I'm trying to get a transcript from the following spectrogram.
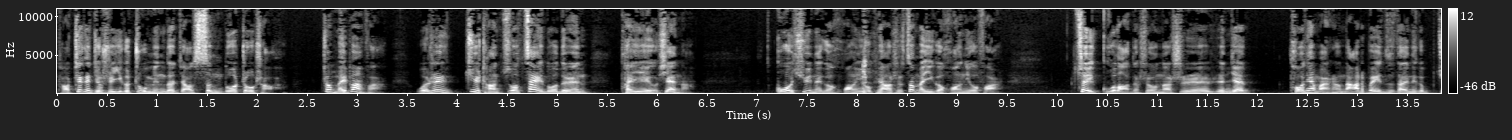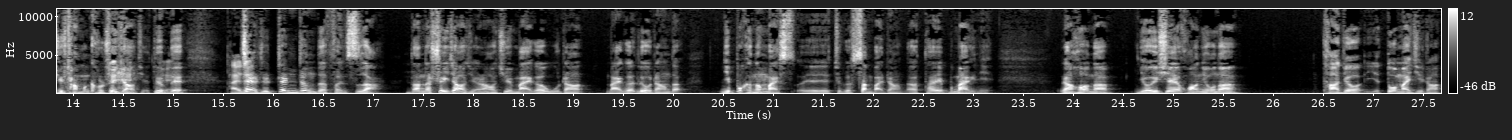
好，这个就是一个著名的叫僧多粥少，这没办法，我这剧场坐再多的人，他也有限呐。过去那个黄牛票是这么一个黄牛法，最古老的时候呢，是人人家头天晚上拿着被子在那个剧场门口睡觉去，对，对不对？对这是真正的粉丝啊。到那睡觉去，然后去买个五张、买个六张的，你不可能买呃这个三百张，呃他也不卖给你。然后呢，有一些黄牛呢，他就也多买几张，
